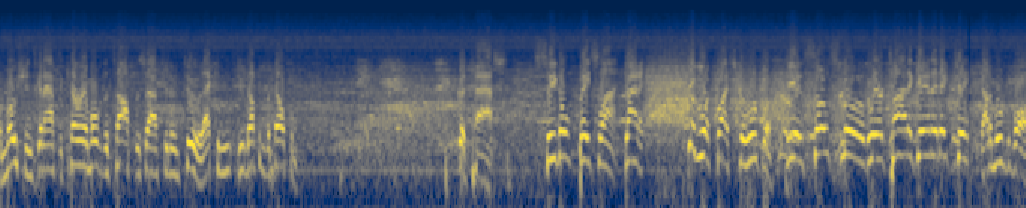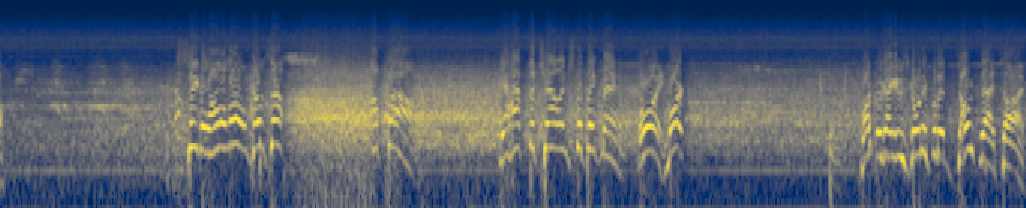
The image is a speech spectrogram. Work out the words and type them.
Emotion's going to have to carry him over the top this afternoon, too. That can do nothing but help him. Good pass. Seigle, baseline. Got it. Good look by Skarupa. He is so smooth. We are tied again at 18. Got to move the ball. Seigle all alone goes up. A foul. You have to challenge the big man. Boy, Mark Mark looked like he was going in for the dunk that time.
